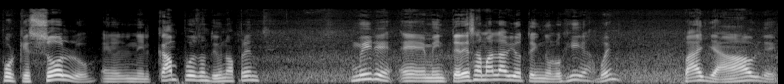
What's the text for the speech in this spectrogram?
Porque solo en el, campo es donde uno aprende. Mire, eh, me interesa más la biotecnología. Bueno, vaya, hable,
